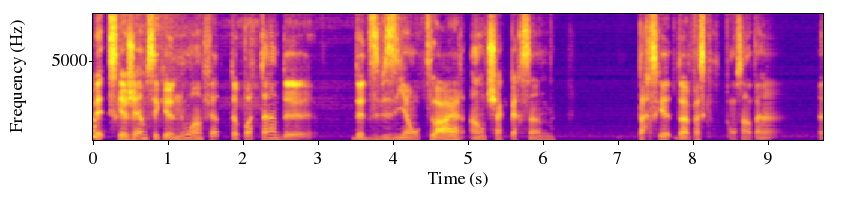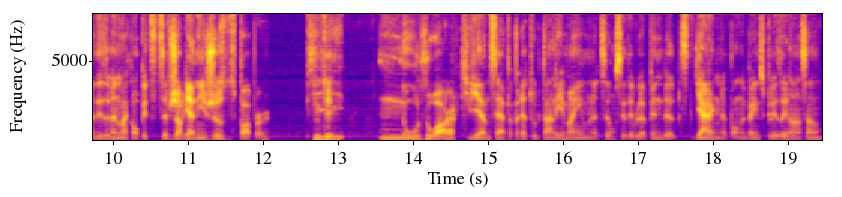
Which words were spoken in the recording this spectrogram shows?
Mais ce que j'aime, c'est que nous, en fait, t'as pas tant de, de division claire entre chaque personne. Parce que, dans- parce qu'on s'entend, dans des événements compétitifs, j'organise juste du popper. Puis nos joueurs qui viennent, c'est à peu près tout le temps les mêmes. Là, on s'est développé une belle petite gang, là, on a bien du plaisir ensemble.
